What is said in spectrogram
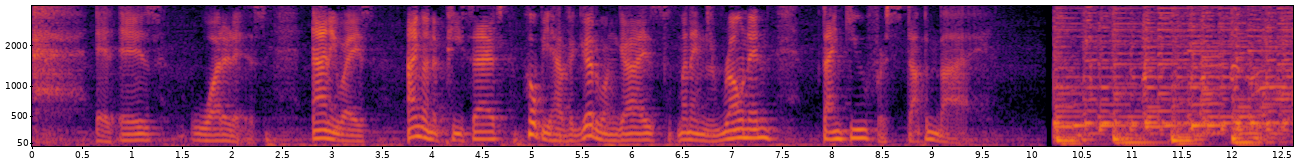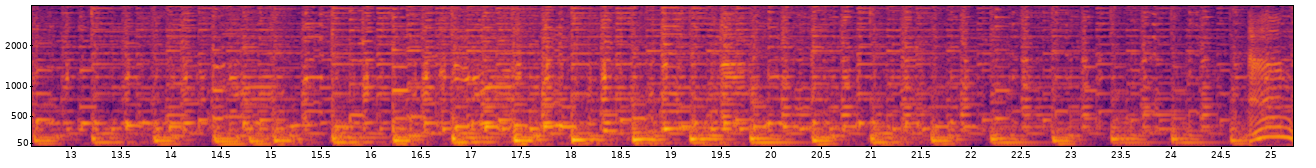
It is what it is. Anyways, I'm going to peace out. Hope you have a good one, guys. My name's Ronan. Thank you for stopping by. And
